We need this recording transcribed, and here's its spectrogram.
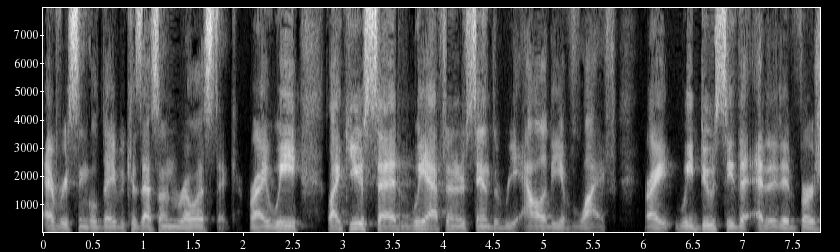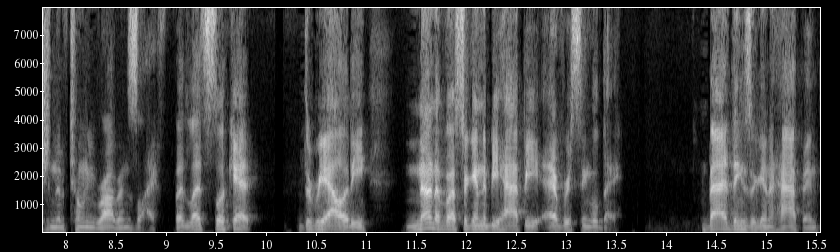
every single day because that's unrealistic, right? We, like you said, we have to understand the reality of life, right? We do see the edited version of Tony Robbins' life, but let's look at the reality. None of us are going to be happy every single day. Bad things are going to happen.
